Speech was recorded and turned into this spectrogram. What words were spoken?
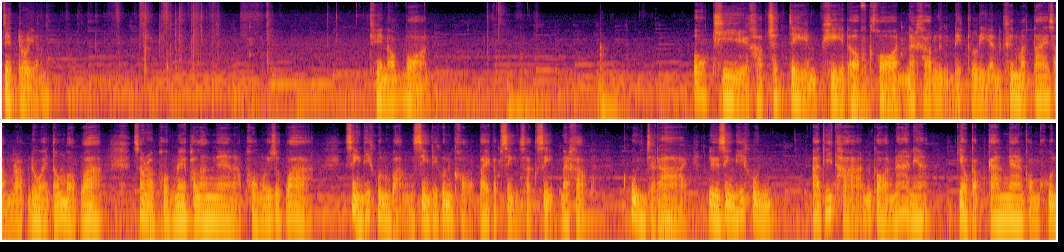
เจ็ดเหรียญ Ten of Wands โอเคครับ ชัดเจน Page of Corn นะครับ หรือเด็กเหรียญขึ้นมาใต้สำรับด้วย ต้องบอกว่าสำหรับผมในพลังงานอะ ผมรู้สึกว่า สิ่งที่คุณหวัง สิ่งที่คุณขอไปกับสิ่งศักดิ์สิทธิ์นะครับ คุณจะได้ หรือสิ่งที่คุณอธิษฐานก่อนหน้านี้เกี่ยวกับการงานของคุณ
